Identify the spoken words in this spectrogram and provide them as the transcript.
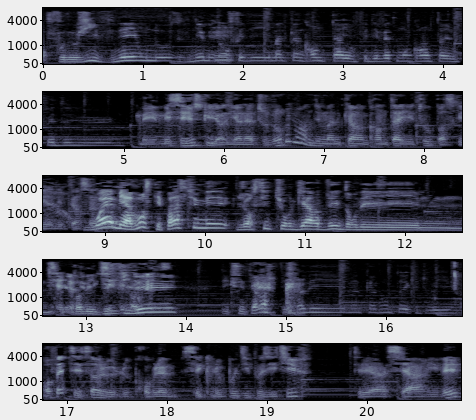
morphologies, venez, on ose, venez, Mm. on fait des mannequins grande taille, on fait des vêtements grande taille, on fait du... Mais, mais c'est juste qu'il y, en- y en a toujours eu, hein, des mannequins grande taille et tout, parce qu'il y a des personnes. Ouais, mais avant, c'était pas assumé. Genre, si tu regardais dans les, C'est la dans les publicité, défilés, etc., c'était pas des mannequins grande taille que tu voyais. En fait, c'est ça le, le problème, c'est que le body positif, c'est euh, c'est arrivé,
